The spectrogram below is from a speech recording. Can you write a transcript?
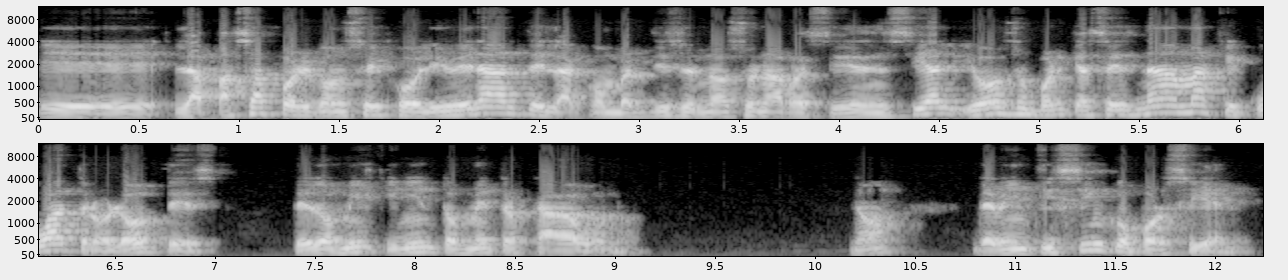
eh, la pasás por el Consejo Deliberante, la convertís en una zona residencial y vamos a suponer que haces nada más que cuatro lotes de 2.500 metros cada uno, ¿no? De 25 por 100,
